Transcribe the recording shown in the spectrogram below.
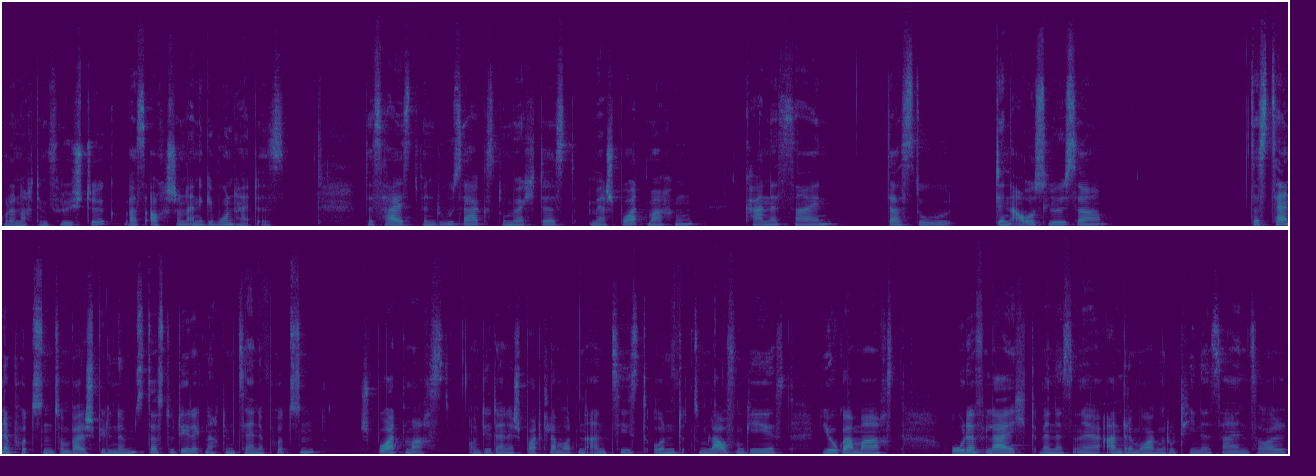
oder nach dem Frühstück, was auch schon eine Gewohnheit ist. Das heißt, wenn du sagst, du möchtest mehr Sport machen, kann es sein, dass du den Auslöser das Zähneputzen zum Beispiel nimmst, dass du direkt nach dem Zähneputzen Sport machst und dir deine Sportklamotten anziehst und zum Laufen gehst, Yoga machst oder vielleicht, wenn es eine andere Morgenroutine sein soll,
